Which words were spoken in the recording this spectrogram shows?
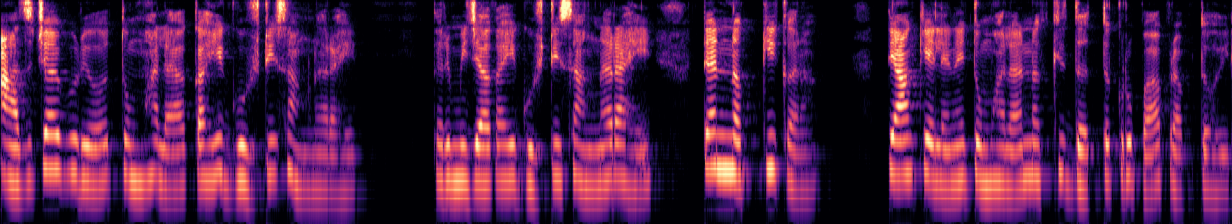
आजच्या व्हिडिओत तुम्हाला काही गोष्टी सांगणार आहे. तर मी ज्या काही गोष्टी सांगणार आहे त्या नक्की करा. त्या केल्याने तुम्हाला नक्कीच दत्तकृपा प्राप्त होईल.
